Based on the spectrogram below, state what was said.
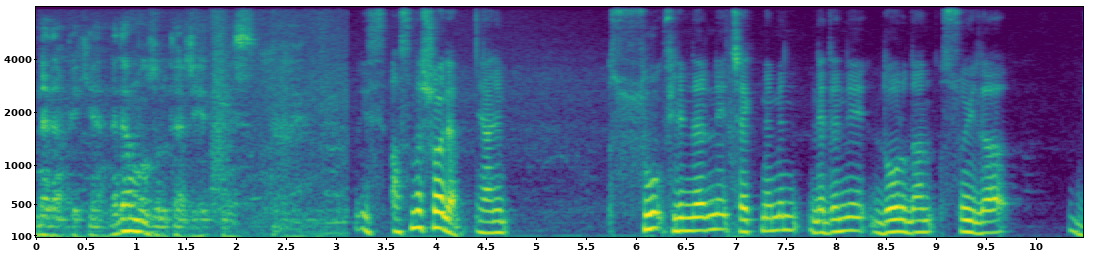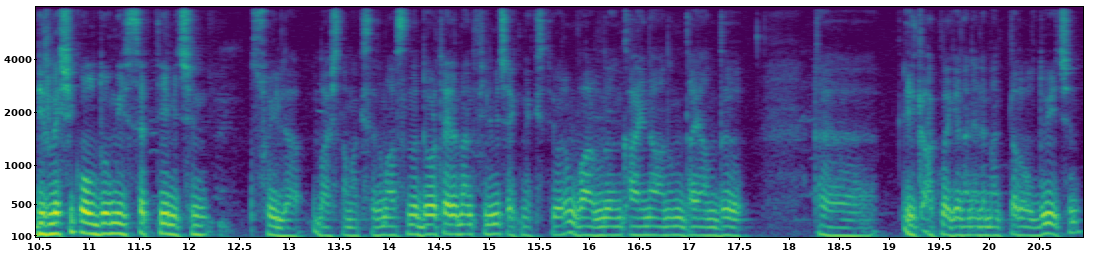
neden peki? Yani? Neden Munzur'u tercih ettiniz? Aslında şöyle yani su filmlerini çekmemin nedeni doğrudan suyla birleşik olduğumu hissettiğim için suyla başlamak istedim. Aslında dört element filmi çekmek istiyorum. Varlığın kaynağının dayandığı e, ilk akla gelen elementler olduğu için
